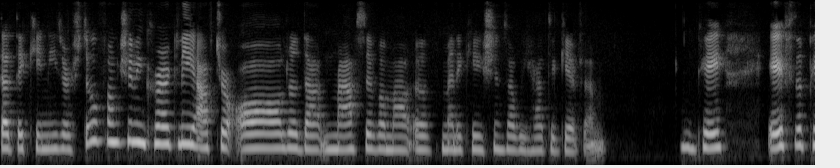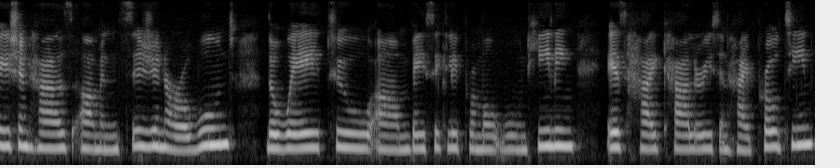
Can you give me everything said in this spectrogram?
that the kidneys are still functioning correctly after all of that massive amount of medications that we had to give them. Okay, if the patient has um, an incision or a wound, the way to um, basically promote wound healing is high calories and high protein.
